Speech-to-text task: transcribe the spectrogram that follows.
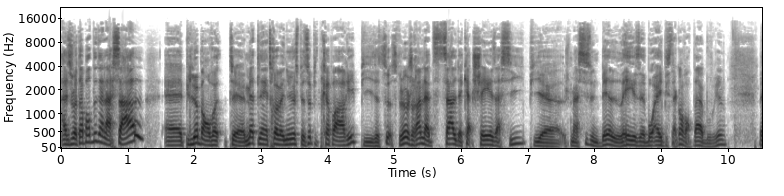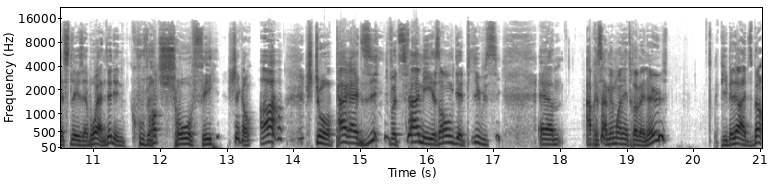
elle dit, je vais t'apporter dans la salle, euh, puis là, ben, on va te mettre l'intraveineuse, puis ça, puis te préparer, puis tout ça. là, je rentre dans la petite salle de quatre chaises assis, puis euh, je m'assis sur une belle lazy boy. Hey, puis c'était confortable à ouvrir. Mais cette lazy boy, elle me donne une couverte chauffée. J'étais comme, ah, je suis au paradis. Vas-tu faire mes ongles de pied aussi? Euh, après ça, elle met mon intraveineuse. Puis ben là, elle dit, bon,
